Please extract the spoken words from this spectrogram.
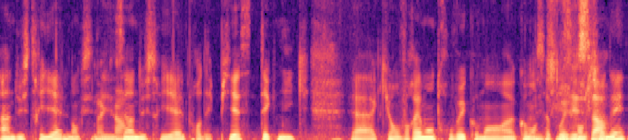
industriels. Donc, c'est des industriels pour des pièces techniques euh, qui ont vraiment trouvé comment, comment ça pouvait fonctionner.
